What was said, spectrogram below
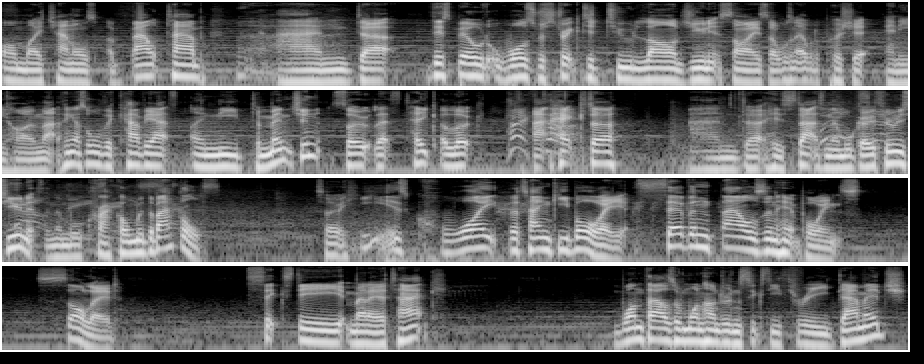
on my channel's About tab. And uh, this build was restricted to large unit size. So I wasn't able to push it any higher than that. I think that's all the caveats I need to mention. So let's take a look at Hector and uh, his stats, and then we'll go through his units, and then we'll crack on with the battle. So he is quite the tanky boy. 7,000 hit points. Solid. 60 melee attack. 1,163 damage.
